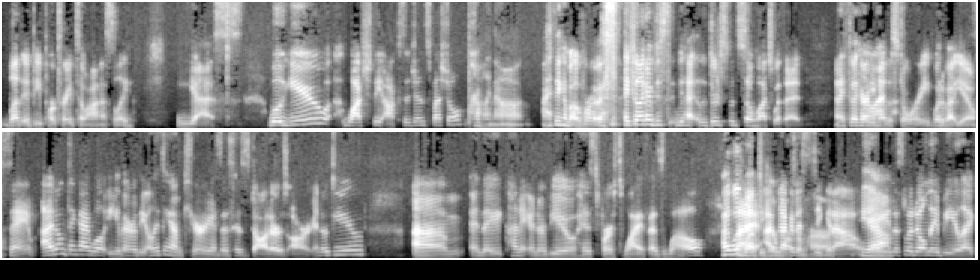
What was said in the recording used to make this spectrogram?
let it be portrayed so honestly. Yes. Will you watch the oxygen special? Probably not. I think i'm over this i feel like i've just there's just been so much with it. And I feel like no, I already know the story. What about you? Same. I don't think I will either. The only thing I'm curious is his daughters are interviewed um, and they kind of interview his first wife as well. I would love to hear I'm not going to seek it out. Yeah, I mean, this would only be like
